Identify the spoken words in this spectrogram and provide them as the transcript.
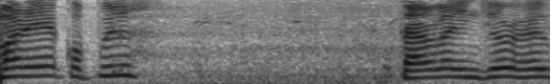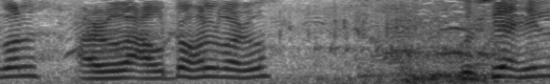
আমাৰ এই কপিল তাৰ অলপ ইনজিঅ'ৰ হৈ গ'ল আৰু আউটো হ'ল বাৰু। গুচি আহিল।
